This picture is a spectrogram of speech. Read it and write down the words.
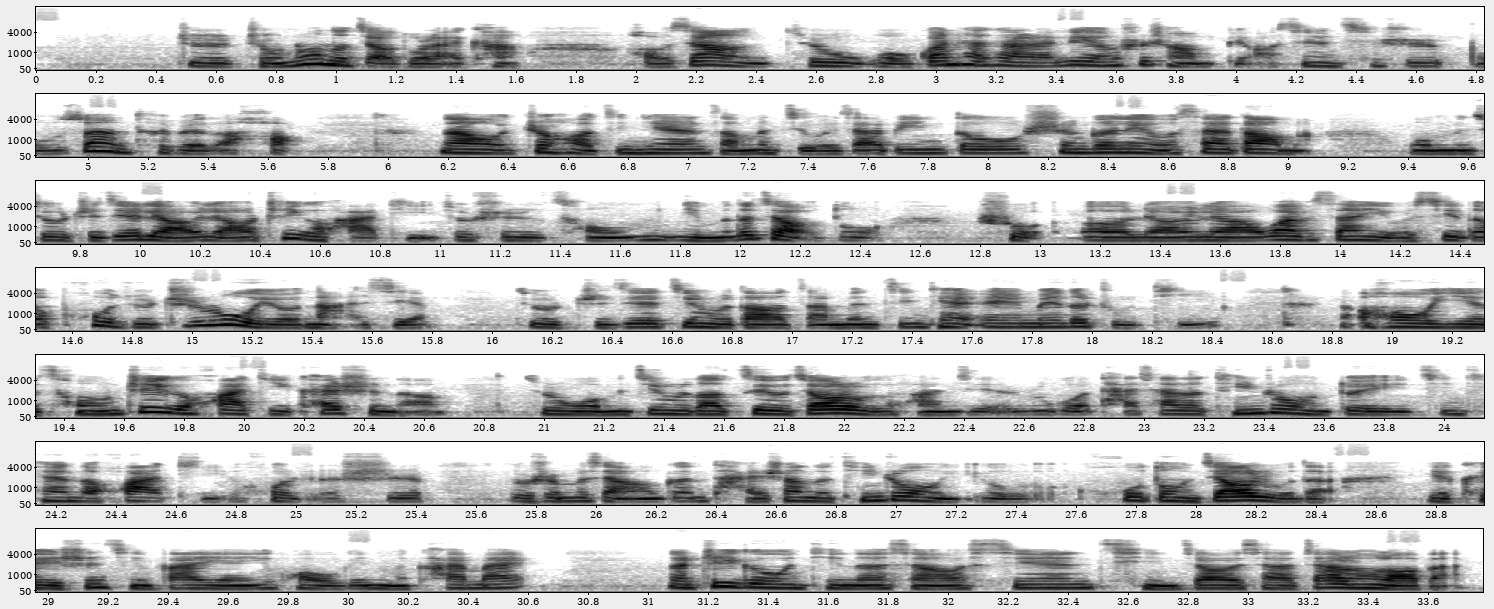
就是种种的角度来看，好像就我观察下来，炼油市场表现其实不算特别的好。那我正好今天咱们几位嘉宾都深耕炼油赛道嘛。我们就直接聊一聊这个话题，就是从你们的角度说，呃，聊一聊 Web 三游戏的破局之路有哪一些，就直接进入到咱们今天 AMA 的主题，然后也从这个话题开始呢，就是我们进入到自由交流的环节。如果台下的听众对今天的话题，或者是有什么想要跟台上的听众有互动交流的，也可以申请发言，一会儿我给你们开麦。那这个问题呢，想要先请教一下嘉伦老板。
